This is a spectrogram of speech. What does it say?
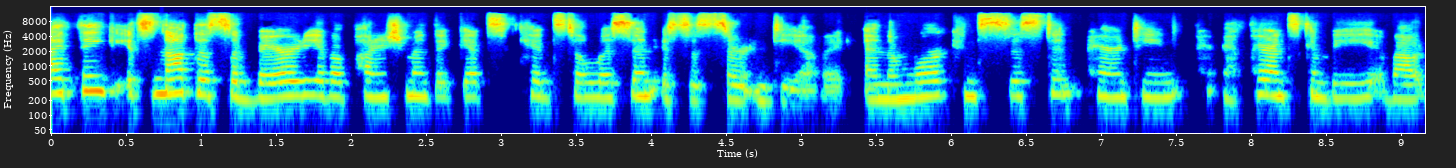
I think it's not the severity of a punishment that gets kids to listen, it's the certainty of it. And the more consistent parenting parents can be about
